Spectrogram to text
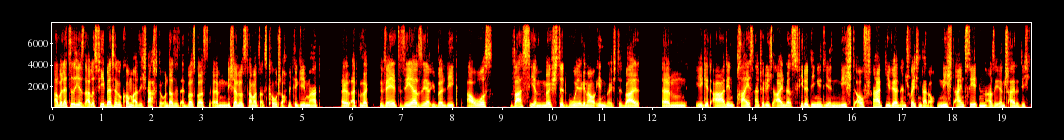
aber letztendlich ist alles viel besser gekommen, als ich dachte. Und das ist etwas, was ähm, Michael uns damals als Coach auch mitgegeben hat er hat gesagt, wählt sehr, sehr überlegt aus, was ihr möchtet, wo ihr genau hin möchtet, weil ähm, ihr geht A, den Preis natürlich ein, dass viele Dinge, die ihr nicht aufschreibt, die werden entsprechend dann auch nicht eintreten. Also ihr entscheidet dich,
